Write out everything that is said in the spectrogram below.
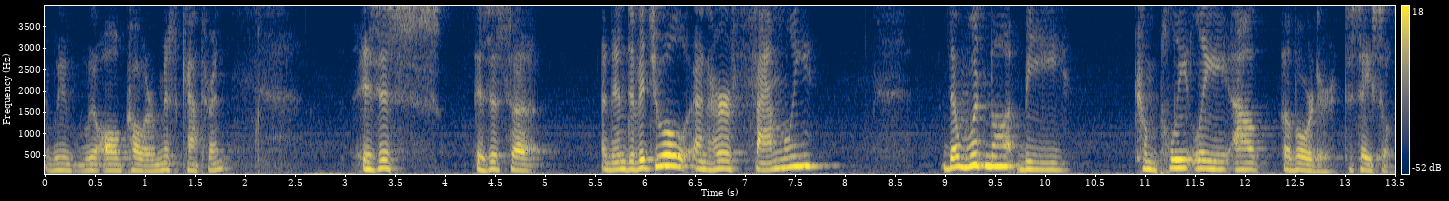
we, we all call her Miss Catherine. Is this is this a, an individual and her family that would not be completely out of order to say so?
